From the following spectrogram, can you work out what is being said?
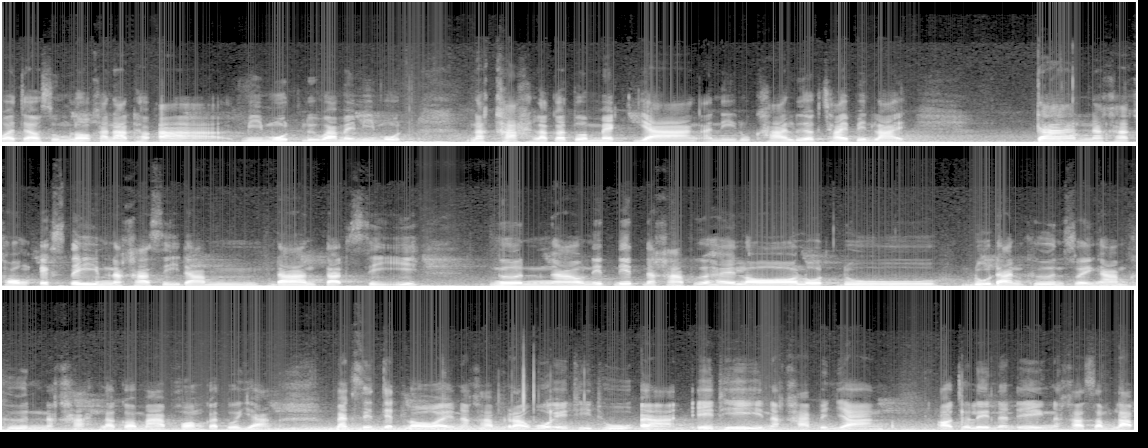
ว่าจะเอาซุ้มล้อขนาดอ่ามีหมุดหรือว่าไม่มีหมุดนะคะ แล้วก็ตัวแม็กยาง อันนี้ลูกค้าเลือกใช้เป็นลายก้านนะคะของ Extreme นะคะ สีดำด้านตัดสี เงินเงานิดๆนะคะ เพื่อให้ล้อรถดูดุดันขึ้นสวยงามขึ้นนะคะ แล้วก็มาพร้อมกับตัวอย่าง Maxis 700 นะคะ Bravo AT2 อ่า AT นะคะ เป็นยางออเทเลนนั่นเองนะคะสำหรับ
